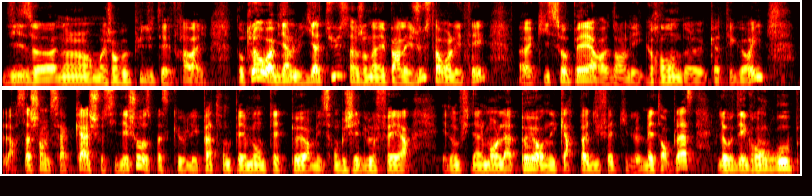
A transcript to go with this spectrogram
disent euh, non, non, non, moi j'en veux plus du télétravail. Donc là, on voit bien le hiatus, hein, j'en avais parlé juste avant l'été, qui s'opère dans les grandes catégories. Alors sachant que ça cache aussi des choses, parce que les patrons de PME ont peut-être peur, mais ils sont obligés de le faire. Et donc finalement, la peur n'écarte pas du fait qu'ils le mettent en place. Là où des grands groupes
